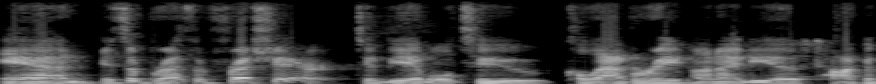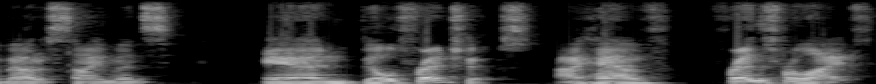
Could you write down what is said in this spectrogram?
And it's a breath of fresh air to be able to collaborate on ideas, talk about assignments, and build friendships. I have friends for life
